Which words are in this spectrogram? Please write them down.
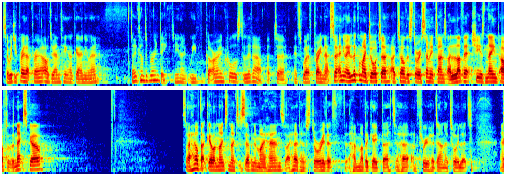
So, would you pray that prayer? I'll do anything, I'll go anywhere. Don't come to Burundi. You know, we've got our own calls to live out, but uh, it's worth praying that. So, anyway, look at my daughter. I told this story so many times. I love it. She is named after the next girl. So, I held that girl in 1997 in my hands. I heard her story that, that her mother gave birth to her and threw her down a toilet. Uh,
